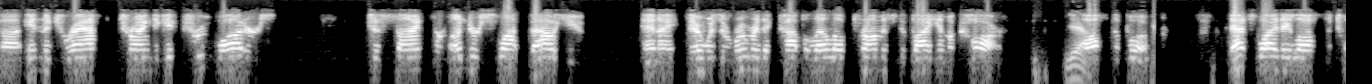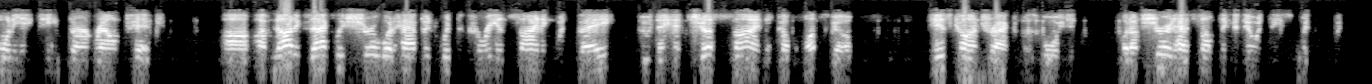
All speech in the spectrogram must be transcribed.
uh, in the draft trying to get Drew Waters to sign for under slot value, and I there was a rumor that Coppolella promised to buy him a car Yeah. off the book. That's why they lost the 2018 third round pick. Um, I'm not exactly sure what happened with the Korean signing with Bae, who they had just signed a couple months ago. His contract was voided, but I'm sure it had something to do with these with, with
